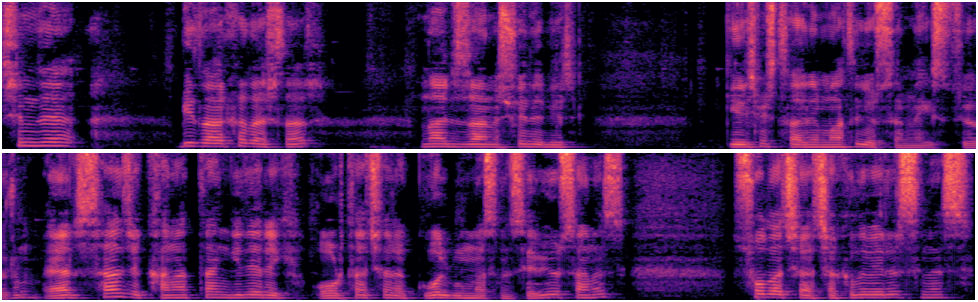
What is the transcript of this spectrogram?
Şimdi bir de arkadaşlar nacizane şöyle bir gelişmiş talimatı göstermek istiyorum. Eğer sadece kanattan giderek orta açarak gol bulmasını seviyorsanız sol açığa çakılı verirsiniz.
